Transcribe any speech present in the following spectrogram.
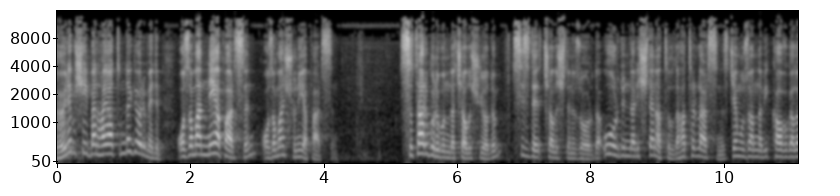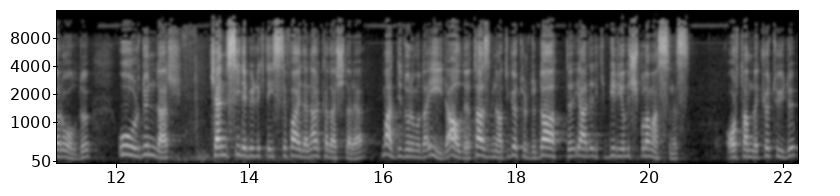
Böyle bir şey ben hayatımda görmedim. O zaman ne yaparsın? O zaman şunu yaparsın. Star grubunda çalışıyordum. Siz de çalıştınız orada. Uğur Dündar işten atıldı hatırlarsınız. Cem Uzan'la bir kavgaları oldu. Uğur Dündar kendisiyle birlikte istifa eden arkadaşlara maddi durumu da iyiydi. Aldığı tazminatı götürdü dağıttı. Ya dedi ki bir yıl iş bulamazsınız. Ortamda kötüydü.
